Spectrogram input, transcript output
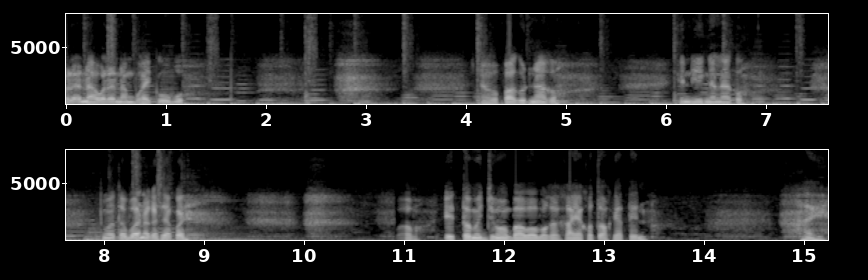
Wala na, wala nang buhay kubo. Nakapagod na ako. Hinihingal na ako. Tumataba na kasi ako eh. Ito medyo mababa baka kaya ko to akyatin. Ay.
